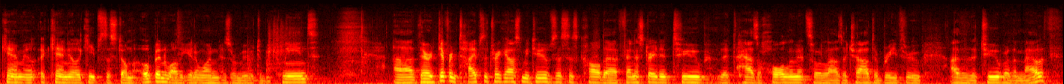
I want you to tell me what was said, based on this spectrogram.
cannula, cannula keeps the stoma open while the inner one is removed to be cleaned. Uh, there are different types of tracheostomy tubes. This is called a fenestrated tube that has a hole in it, so it allows a child to breathe through either the tube or the mouth.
